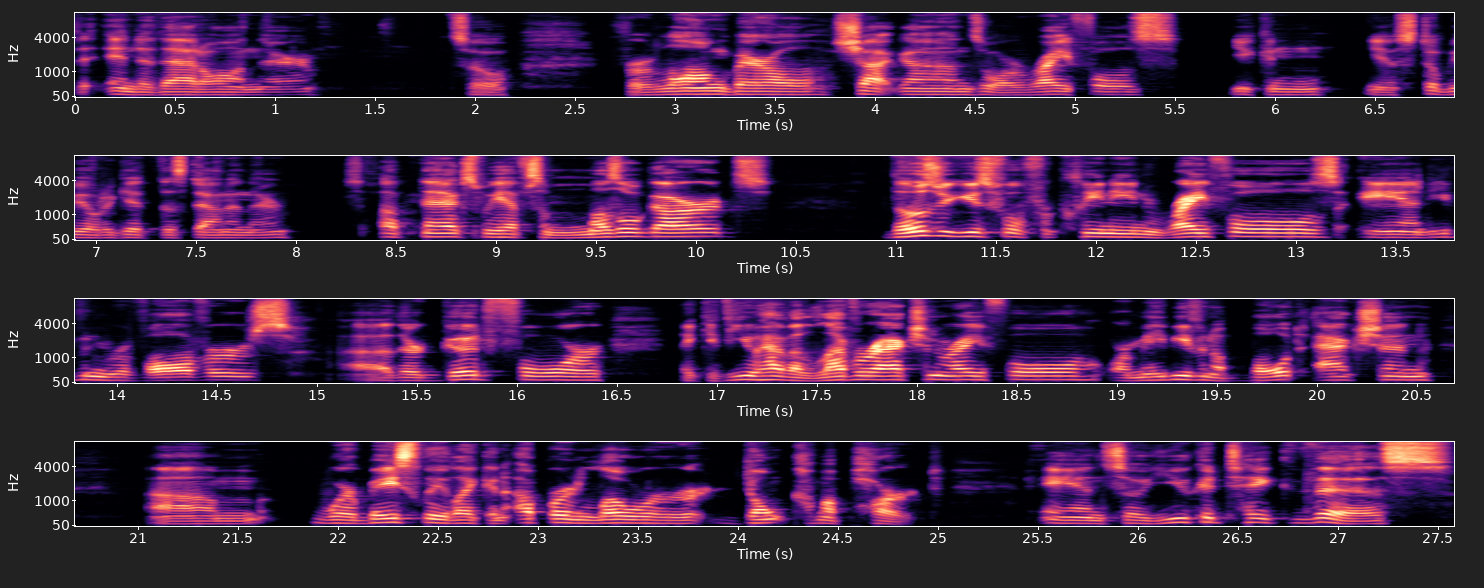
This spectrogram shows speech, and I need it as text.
the end of that on there. So for long barrel shotguns or rifles, you can you know still be able to get this down in there. So up next, we have some muzzle guards. Those are useful for cleaning rifles and even revolvers. Uh, they're good for like if you have a lever action rifle or maybe even a bolt action um, where basically like an upper and lower don't come apart. And so you could take this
